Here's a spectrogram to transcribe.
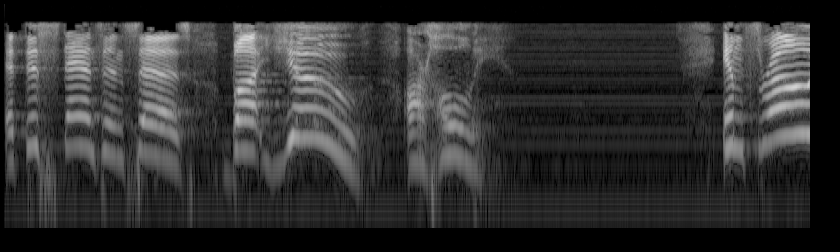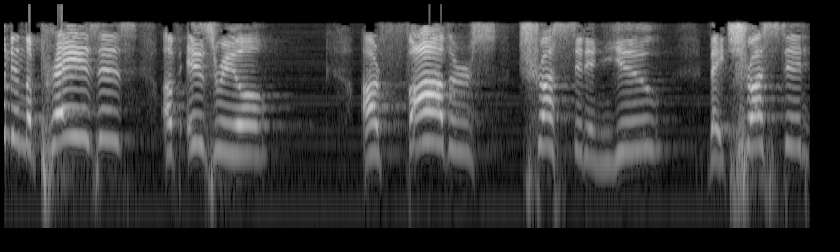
at this stanza and says, But you are holy. Enthroned in the praises of Israel, our fathers trusted in you. They trusted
